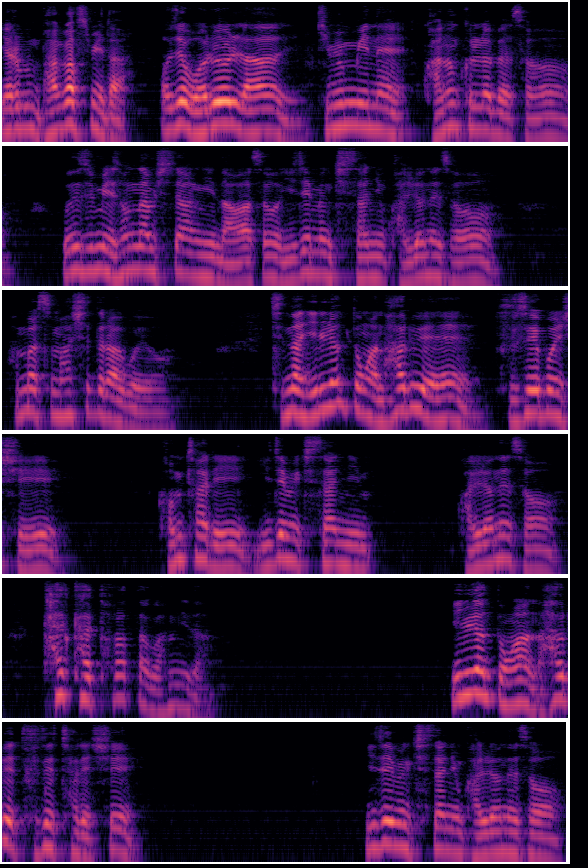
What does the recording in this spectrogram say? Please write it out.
여러분 반갑습니다. 어제 월요일 날 김용민의 관훈클럽에서 은수미 성남시장이 나와서 이재명 지사님 관련해서 한 말씀 하시더라고요. 지난 1년 동안 하루에 두세 번씩 검찰이 이재명 지사님 관련해서 탈탈 털었다고 합니다. 1년 동안 하루에 두세 차례씩 이재명 지사님 관련해서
